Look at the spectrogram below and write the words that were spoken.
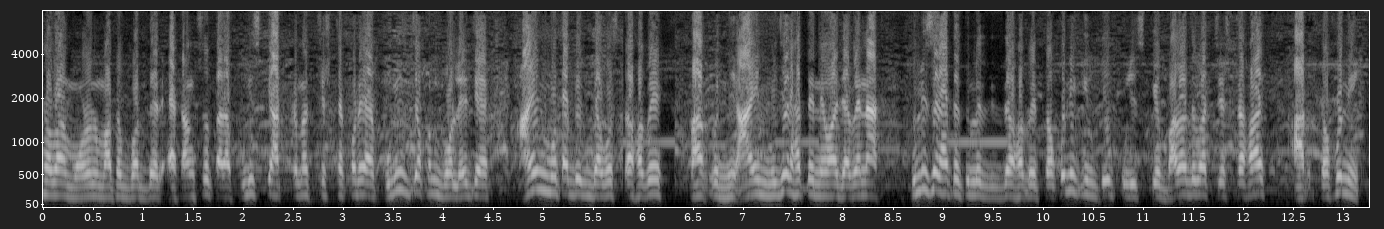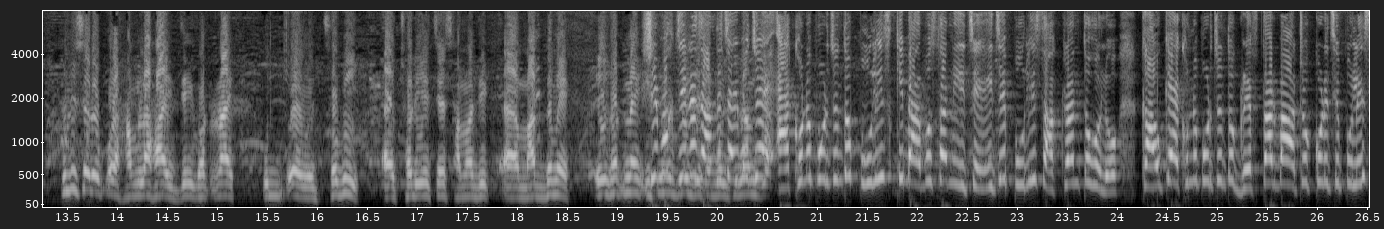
সভার মরল মাতব্বরদের একাংশ। তারা পুলিশকে আটকানোর চেষ্টা করে আর পুলিশ যখন বলে যে আইন মোতাবেক ব্যবস্থা হবে আইন নিজের হাতে নেওয়া যাবে না। পুলিশের হাতে তুলে দিতে হবে তখনই কিন্তু পুলিশকে বাধা দেওয়ার চেষ্টা হয় আর তখনই পুলিশের উপর হামলা হয়। যে ঘটনায় ছবি ছড়িয়েছে সামাজিক মাধ্যমে এই ঘটনায় যেটা যেটা জানতে চাইব যে যে- এখনও পর্যন্ত পুলিশ কি ব্যবস্থা নিয়েছে? এই যে পুলিশ আক্রান্ত হলো কাউকে এখনও পর্যন্ত গ্রেফতার বা আটক করেছে পুলিশ?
